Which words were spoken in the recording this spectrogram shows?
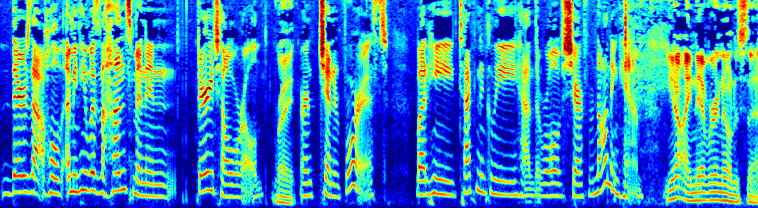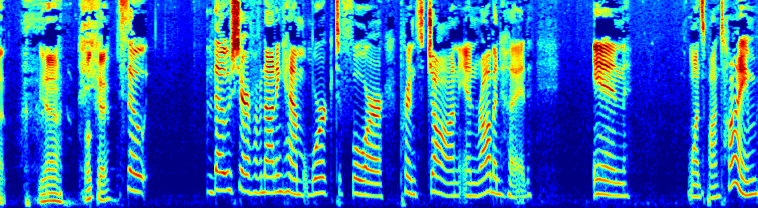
there's that whole. I mean, he was the huntsman in fairy tale world, Right. or Enchanted Forest, but he technically had the role of sheriff of Nottingham. You know, I never noticed that. Yeah. Okay. So, though sheriff of Nottingham worked for Prince John in Robin Hood, in Once Upon a Time,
